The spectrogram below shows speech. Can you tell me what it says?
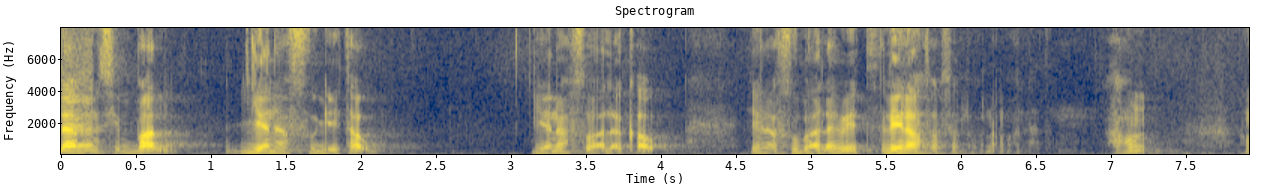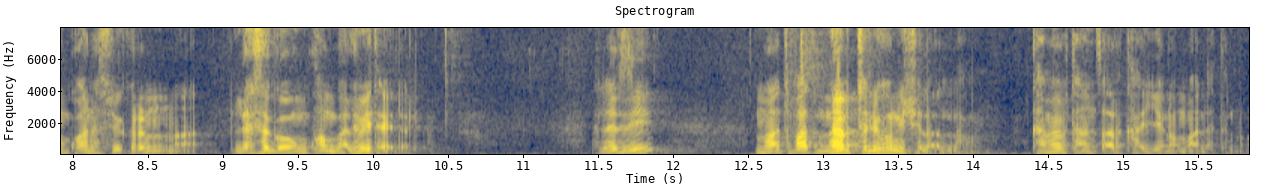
ለምን ሲባል የነፍሱ ጌታው የነፍሱ አለቃው የነፍሱ ባለቤት ሌላ ሰው ስለሆነ ማለት ነው። አሁን እንኳን እሱ ይቅርና ለስጋው እንኳን ባለቤት አይደለም። ስለዚህ ማጥፋት መብት ሊሆን ይችላል። አሁን ከመብት አንጻር ካየነው ማለት ነው።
